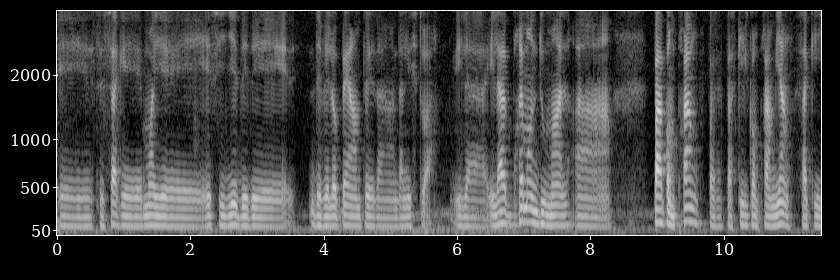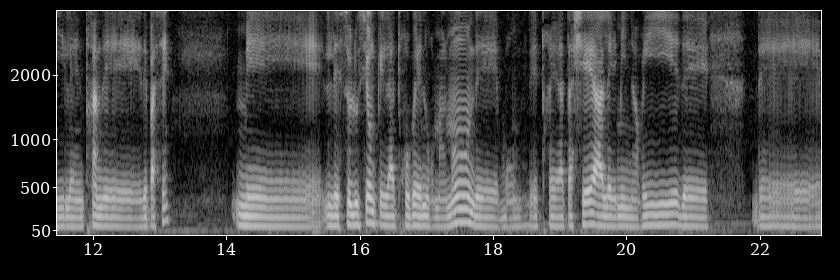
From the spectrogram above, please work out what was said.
Et c'est ça que moi j'ai essayé de, développer un peu dans, l'histoire. Il a, vraiment du mal à pas comprendre, parce qu'il comprend bien ce qu'il est en train de, de passer. Mais les solutions qu'il a trouvées normalement, d'être bon, attaché à les minorités, de, de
